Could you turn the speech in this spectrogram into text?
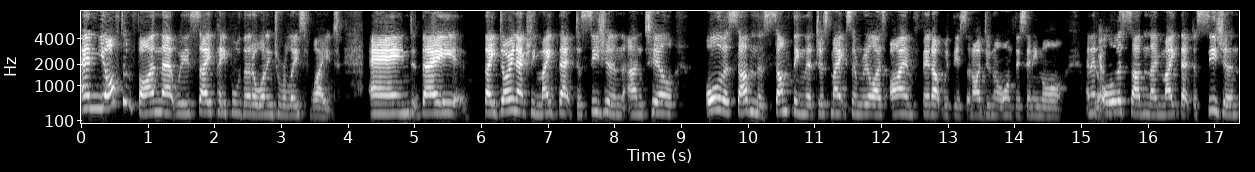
and you often find that with say people that are wanting to release weight and they they don't actually make that decision until all of a sudden there's something that just makes them realize i am fed up with this and i do not want this anymore. And then Yeah. all of a sudden they make that decision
